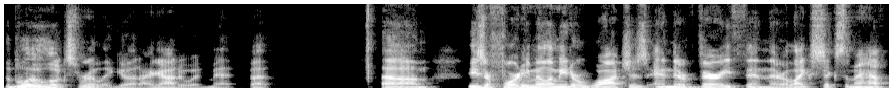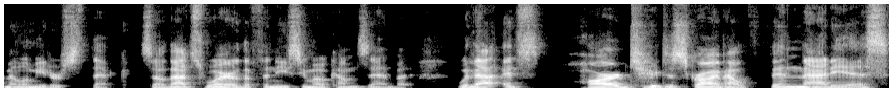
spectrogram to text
The blue looks really good, I got to admit. But um, these are 40 millimeter watches and they're very thin. They're like six and a half millimeters thick. So that's where the Finissimo comes in. But with that, it's hard to describe how thin that is.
